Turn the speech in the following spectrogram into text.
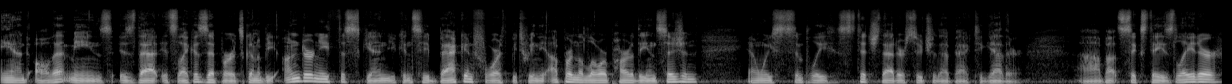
And all that means is that it's like a zipper. It's going to be underneath the skin. You can see back and forth between the upper and the lower part of the incision. And we simply stitch that or suture that back together. Uh, about six days later,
